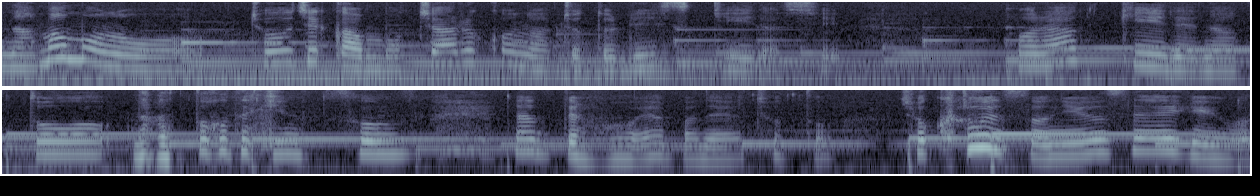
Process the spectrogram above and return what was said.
生ものを長時間持ち歩くのはちょっとリスキーだし、まあ、ラッキーで納豆 納豆的な存在なってもやっぱねちょっと植物と乳製品は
